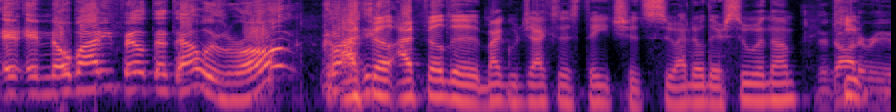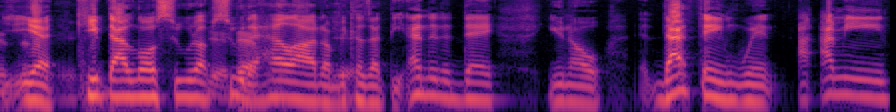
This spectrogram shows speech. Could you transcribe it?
and, and nobody felt that that was wrong. I feel I feel the Michael Jackson estate should sue. I know they're suing them. The keep, daughter is, yeah, yeah. keep that lawsuit up. Yeah, sue the hell out of them Yeah. because at the end of the day, you know that thing went. I, I mean,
